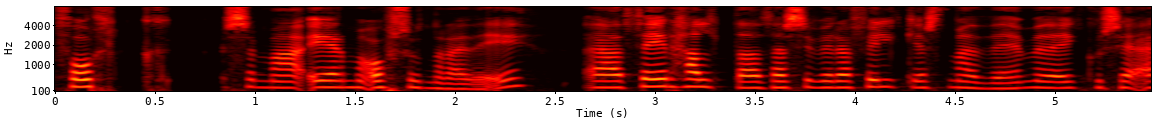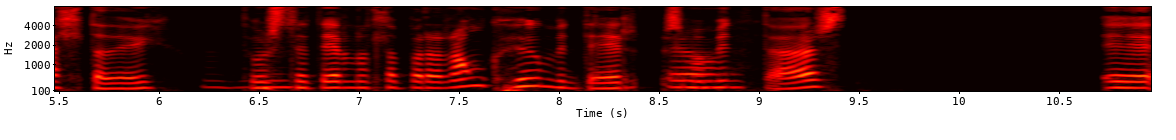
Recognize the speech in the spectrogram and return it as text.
Fólk sem er með ofsóknaræði, að þeir halda að það sé verið að fylgjast með þeim eða einhver sé að elda þau, þú veist, þetta er náttúrulega bara rang hugmyndir sem Já. að myndast. Uh,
